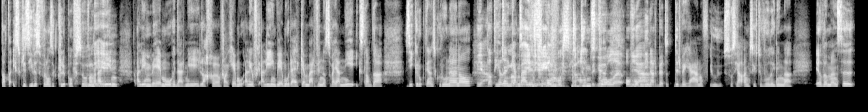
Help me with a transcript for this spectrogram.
dat dat exclusief is voor onze club of zo. Van, Nee. alleen, alleen wij mogen daarmee lachen. Van, jij mag, allee, of alleen wij mogen dat herkenbaar vinden. Dus van, ja, nee, ik snap dat, zeker ook tijdens corona en al, Ja, dat heel herkenbaar is om te doomscrollen of Ja. om die naar buiten te durven gaan of je sociaal angstig te voelen. Ik denk dat heel veel mensen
